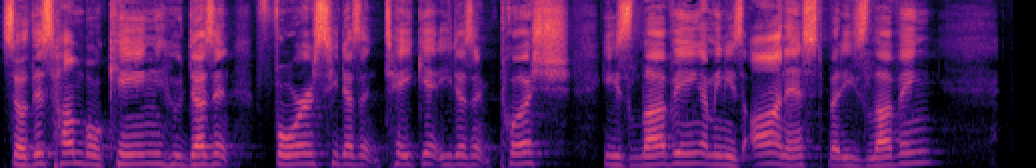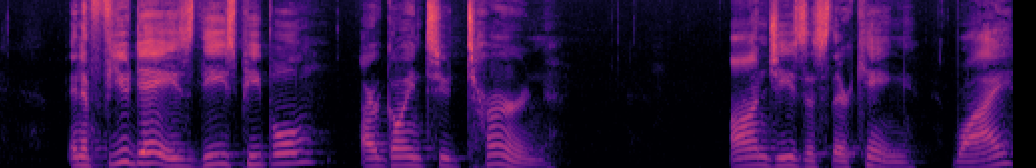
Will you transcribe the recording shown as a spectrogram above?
So, this humble king who doesn't force, he doesn't take it, he doesn't push, he's loving. I mean, he's honest, but he's loving. In a few days, these people are going to turn on Jesus, their king. Why?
